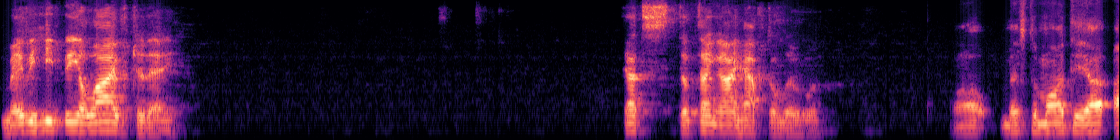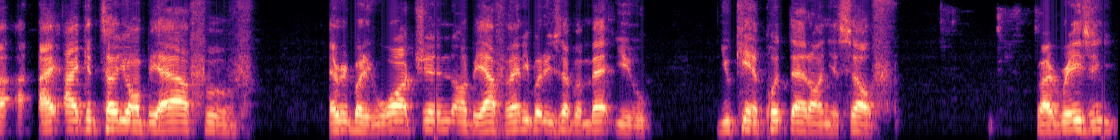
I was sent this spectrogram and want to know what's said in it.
Maybe he'd be alive today. That's the thing I have to live with. Well, Mr. Monty, I, I, I can tell you on behalf of everybody watching, on behalf of anybody who's ever met you, you can't put that on yourself. By raising,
